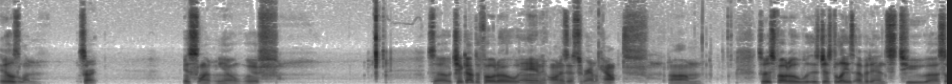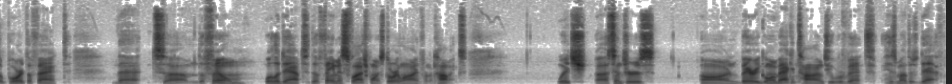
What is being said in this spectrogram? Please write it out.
Islam." Sorry, Islam, you know, with. So check out the photo and on his Instagram account. Um, so this photo is just the latest evidence to uh, support the fact that um, the film will adapt the famous Flashpoint storyline from the comics, which uh, centers on Barry going back in time to prevent his mother's death,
